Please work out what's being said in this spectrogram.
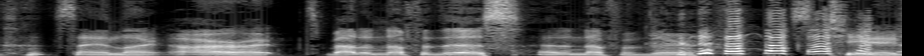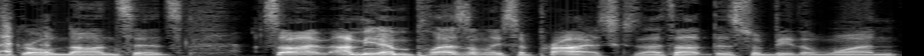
saying like, "All right, it's about enough of this. Had enough of their teenage girl nonsense." So I, I mean, I'm pleasantly surprised because I thought this would be the one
